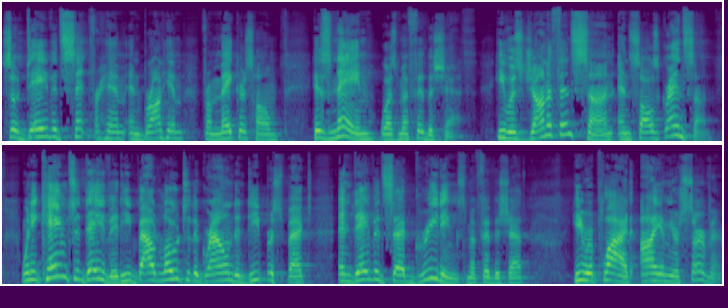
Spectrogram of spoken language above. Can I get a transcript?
So David sent for him and brought him from Makir's home. His name was Mephibosheth. He was Jonathan's son and Saul's grandson. When he came to David, he bowed low to the ground in deep respect, and David said, Greetings, Mephibosheth. He replied, I am your servant.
